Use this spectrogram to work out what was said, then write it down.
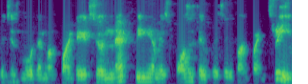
which is more than 1.8 so net premium is positive which is 1.3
